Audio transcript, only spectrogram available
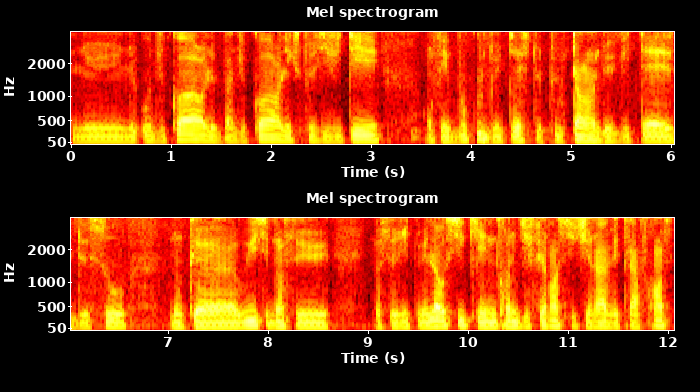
le, haut du corps, le bas du corps, l'explosivité. On fait beaucoup de tests tout le temps, de vitesse, de saut. Donc euh, oui, c'est dans ce, dans ce rythme-là aussi qu'il y a une grande différence, je dirais, avec la France.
